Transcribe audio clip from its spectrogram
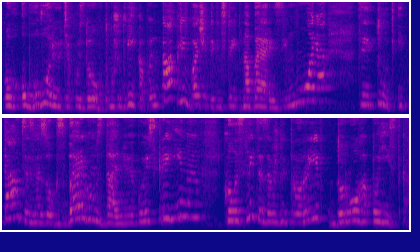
обговорюють якусь дорогу, тому що двійка пентаклів, бачите, він стоїть на березі моря. Це тут і там, це зв'язок з берегом, з дальньою якоюсь країною. Колесниця завжди прорив, дорога, поїздка.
